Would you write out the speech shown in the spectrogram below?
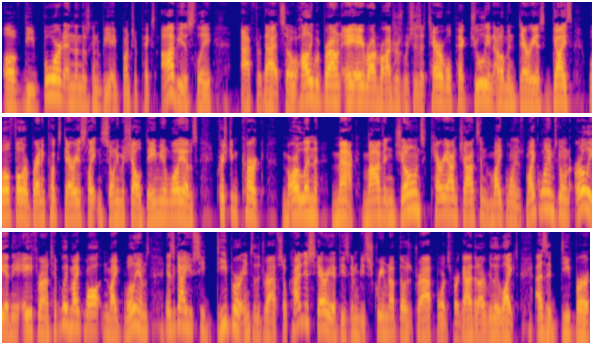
of the board, and then there's going to be a bunch of picks, obviously, after that. So Hollywood Brown, A.A. Rod Rodgers, which is a terrible pick, Julian Edelman, Derrius Guice, Will Fuller, Brandin Cooks, Darius Slayton, Sony Michel, Damien Williams, Christian Kirk, Marlon Mack, Marvin Jones, on Johnson, Mike Williams. Mike Williams going early in the eighth round. Typically, Mike Wall- Mike Williams is a guy you see deeper into the draft, so kind of scary if he's going to be screaming up those draft boards for a guy that I really liked as a deeper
